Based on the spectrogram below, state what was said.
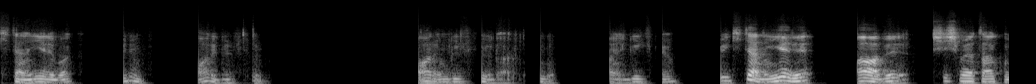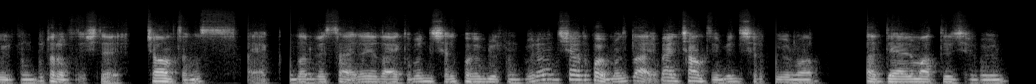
iki tane yeri bak. Benim bari gözüküyor. Bari gözüküyor galiba. Yani gözüküyor. Bu iki tane yeri abi şişme yatağa koyuyorsunuz. Bu tarafı işte çantanız, ayakkabılar vesaire ya da ayakkabıları dışarı koyabiliyorsunuz böyle ama dışarıda koymanız daha iyi. Ben çantayı bile dışarı koyuyorum abi. Değerli maddeleri içeri koyuyorum.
